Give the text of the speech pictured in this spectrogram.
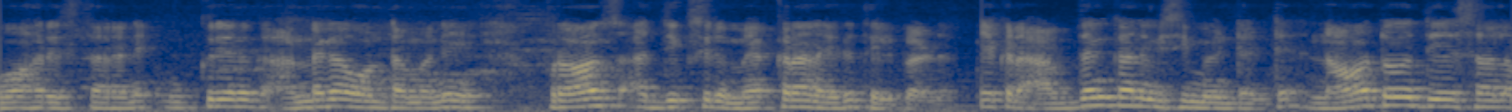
మోహరిస్తారని ఉక్రెయిన్కు అండగా ఉంటామని ఫ్రాన్స్ అధ్యక్షుడు మెక్రాన్ అయితే తెలిపాడు. ఇక్కడ అర్థం కాని విషయం ఏంటంటే నాటో దేశాల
